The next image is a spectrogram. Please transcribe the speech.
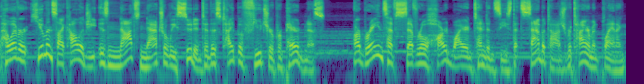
However, human psychology is not naturally suited to this type of future preparedness. Our brains have several hardwired tendencies that sabotage retirement planning.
